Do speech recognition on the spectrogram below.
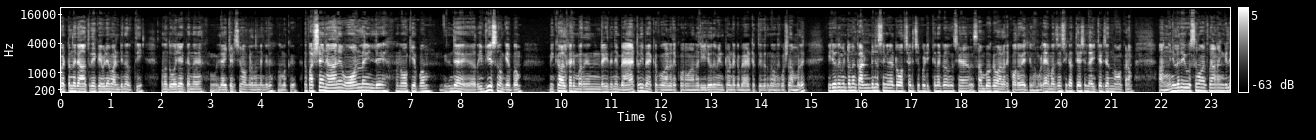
പെട്ടെന്ന് രാത്രിയൊക്കെ എവിടെ വണ്ടി നിർത്തി ഒന്ന് ദൂരെയൊക്കെ ഒന്ന് ലൈറ്റ് അടിച്ച് നോക്കണമെന്നുണ്ടെങ്കിൽ നമുക്ക്. പക്ഷേ ഞാൻ ഓൺലൈനിൽ നോക്കിയപ്പം ഇതിന്റെ റിവ്യൂസ് നോക്കിയപ്പം മിക്ക ആൾക്കാരും പറയുന്നുണ്ട് ഇതിന് ബാറ്ററി ബാക്കപ്പ് വളരെ കുറവാണ്. ഒരു ഇരുപത് മിനിറ്റ് കൊണ്ടൊക്കെ ബാറ്ററി തീർന്നു വന്നു. പക്ഷെ നമ്മൾ ഇരുപത് മിനിറ്റ് ഒന്നും കണ്ടിന്യൂസ് ഇങ്ങനെ ടോർച്ച് അടിച്ച് പിടിക്കുന്നൊക്കെ സംഭവമൊക്കെ വളരെ കുറവായിരിക്കും. നമ്മൾ എമർജൻസിക്ക് അത്യാവശ്യം ലൈറ്റ് അടിച്ചത് നോക്കണം. അങ്ങനെയുള്ളൊരു യൂസ് മാത്രമാണെങ്കിൽ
